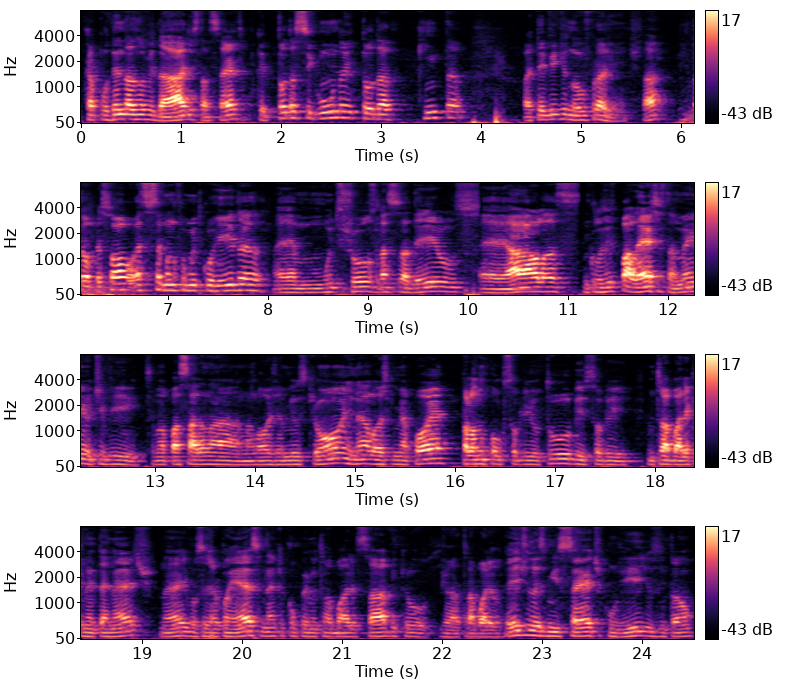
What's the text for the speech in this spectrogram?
ficar por dentro das novidades, tá certo? Porque toda segunda e toda quinta vai ter vídeo novo pra gente, tá? Então, pessoal, essa semana foi muito corrida, é, muitos shows, graças a Deus, é, aulas, inclusive palestras também. Eu tive semana passada na, na loja Music On, né, a loja que me apoia, falando um pouco sobre YouTube, sobre o trabalho aqui na internet, né? E você já conhece, né, que acompanha meu trabalho, sabe que eu já trabalho desde 2007 com vídeos, então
